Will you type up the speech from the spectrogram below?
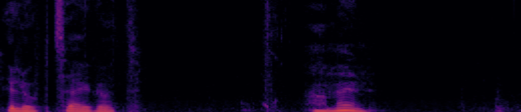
Gelobt sei Gott. Amen.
